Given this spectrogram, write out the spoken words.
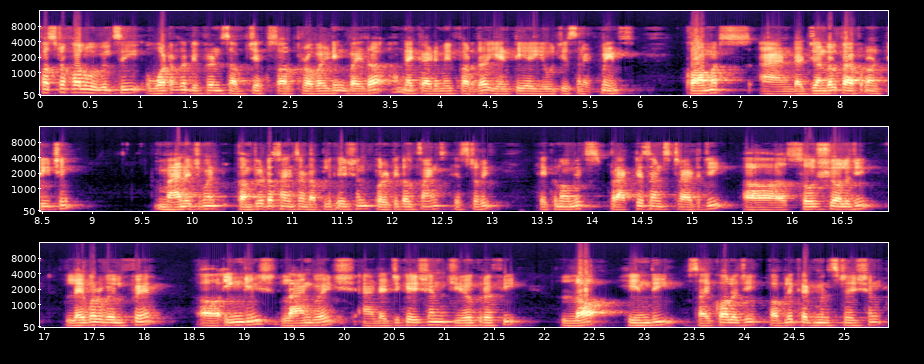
first of all, we will see what are the different subjects are providing by the Unacademy for the NTA UGC net means commerce and general paper on teaching, management, computer science and application, political science, history, economics, practice and strategy, uh, sociology, labor welfare, uh, English, language and education, geography, law, Hindi, psychology, public administration,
